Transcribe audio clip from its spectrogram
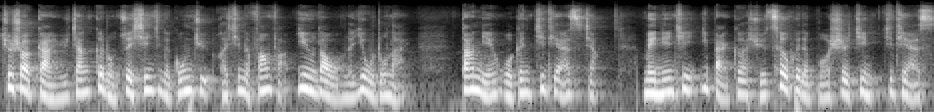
就是要敢于将各种最先进的工具和新的方法应用到我们的业务中来。当年我跟 GTS 讲，每年近一百个学测绘的博士进 GTS，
